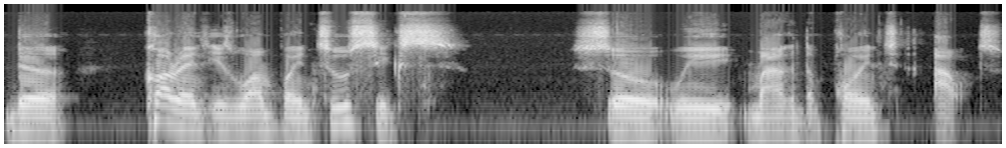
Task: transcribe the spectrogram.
the current is 1.26 so we mark the point out.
